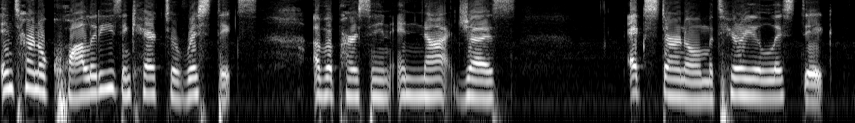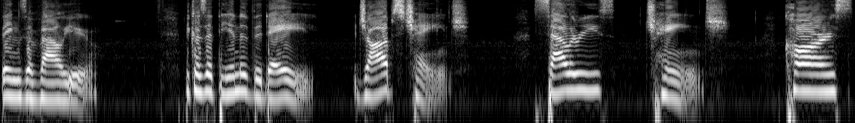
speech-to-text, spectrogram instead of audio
internal qualities and characteristics of a person and not just external, materialistic things of value. Because at the end of the day, jobs change, salaries change, cars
